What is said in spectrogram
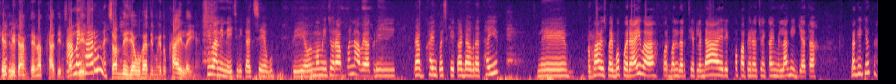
કેટલી ટાઈમથી નથી ખાધી આમાંય સારું ને? શરદી જેવું હતી મેં કીધું ખાઈ લઈએ. શિવાની નહીં છરીકા છે એવું. તે હવે મમ્મી જો રાબ બનાવે આકડી રાબ ખાઈને પછી કંઈક આડાવરા થઈએ. ને ભાવેશભાઈ બપોરે આવ્યા પોરબંદરથી એટલે ડાયરેક્ટ પપ્પા ભેરા જો કાંઈ લાગી ગયા તા. લાગી ગયા તા?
